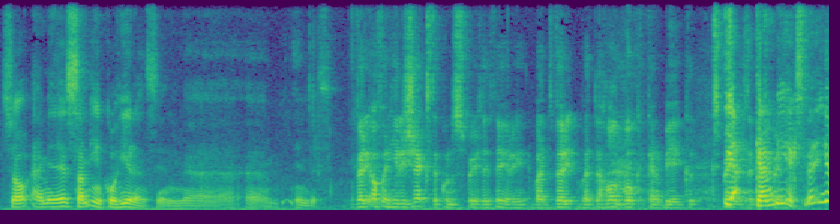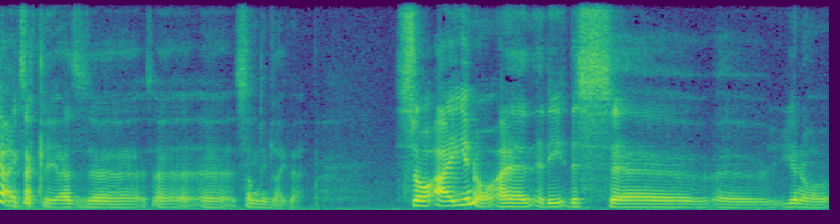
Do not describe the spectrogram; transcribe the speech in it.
So I mean, there's some incoherence in uh, um, in this. Very often he rejects the conspiracy theory, but very but the whole book can be Yeah, explained. as a can be explained. Yeah, exactly as uh, uh, uh, something like that. So I, you know, I, the, this, uh, uh, you know,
